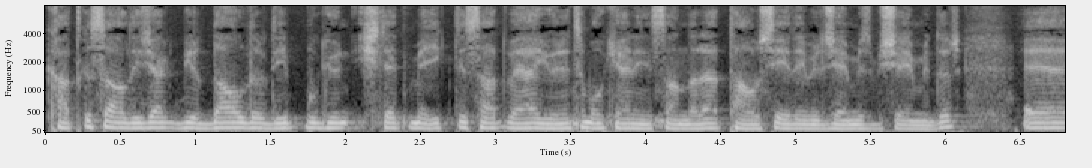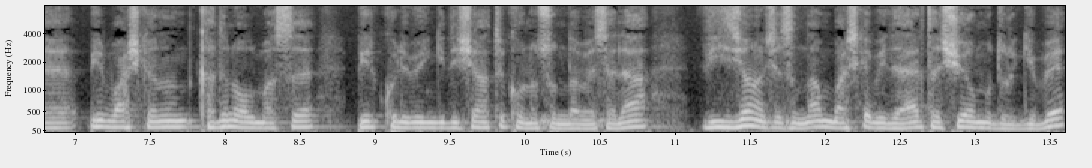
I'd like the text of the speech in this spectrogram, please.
katkı sağlayacak bir daldır deyip bugün işletme, iktisat veya yönetim okuyan insanlara tavsiye edebileceğimiz bir şey midir? Ee, bir başkanın kadın olması bir kulübün gidişatı konusunda mesela vizyon açısından başka bir değer taşıyor mudur gibi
